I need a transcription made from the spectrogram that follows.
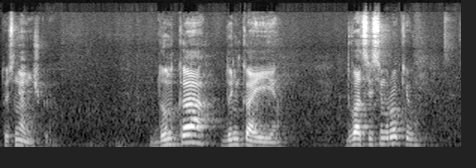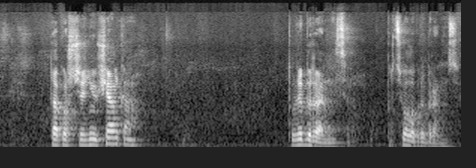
тобто нянечкою. Донька, донька її 27 років, також чернівчанка, прибиральниця. Працювала прибиральницею.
